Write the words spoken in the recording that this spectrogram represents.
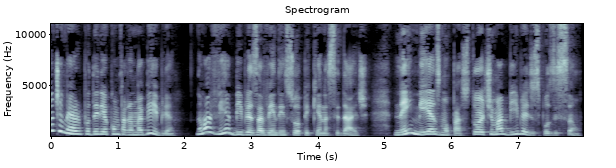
Onde Mary poderia comprar uma Bíblia? Não havia Bíblias à venda em sua pequena cidade. Nem mesmo o pastor tinha uma Bíblia à disposição.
